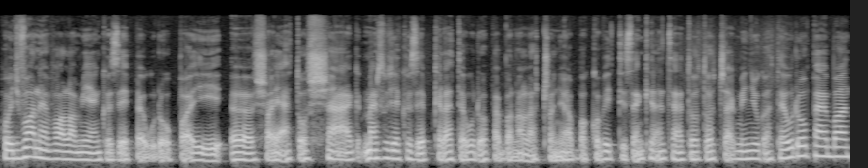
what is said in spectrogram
hogy van-e valamilyen közép-európai sajátosság, mert ugye közép-kelet-európában alacsonyabb a COVID-19 eltoltottság, Magyarország, mint Nyugat-Európában.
